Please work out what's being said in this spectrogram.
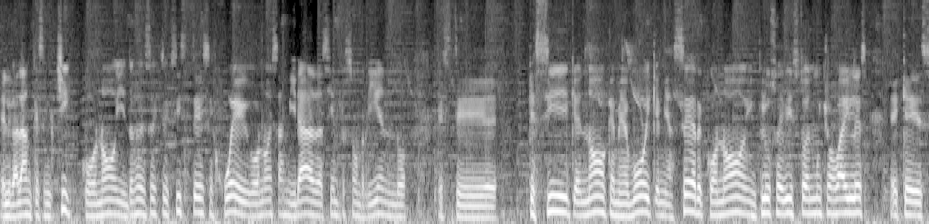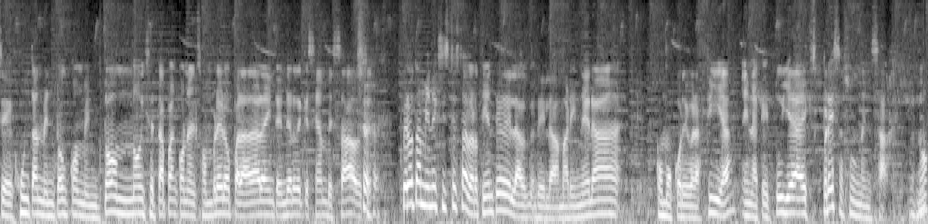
El galán que es el chico, ¿no? Y entonces ex- existe ese juego, ¿no? Esas miradas siempre sonriendo. Este. Que sí, que no, que me voy, que me acerco, ¿no? Incluso he visto en muchos bailes eh, que se juntan mentón con mentón, ¿no? Y se tapan con el sombrero para dar a entender de que se han besado. Pero también existe esta vertiente de la, de la marinera como coreografía en la que tú ya expresas un mensaje, ¿no?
